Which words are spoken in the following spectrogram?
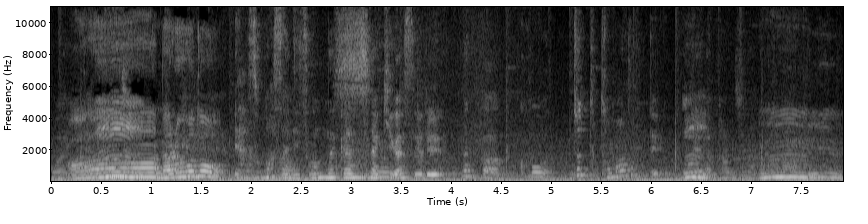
怖いみたいな。ああなるほど。いやまさにそんな感じな気がする。なんかこうちょっと戸惑ってるみたいな感じなのかな、うん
